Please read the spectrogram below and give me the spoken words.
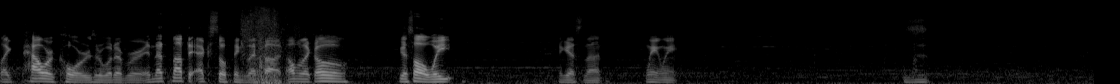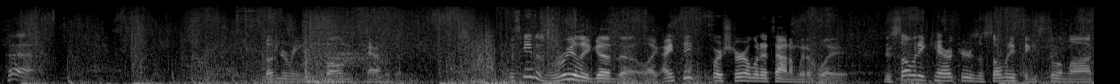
like power cores or whatever, and that's not the exo things I thought. I was like, oh, I guess I'll wait. I guess not. Wait, wait. Z Thundering Bone Captain. This game is really good though. Like I think for sure when it's out I'm gonna play it. There's so many characters, there's so many things to unlock.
